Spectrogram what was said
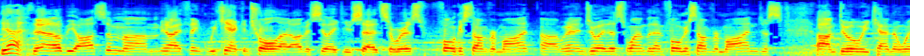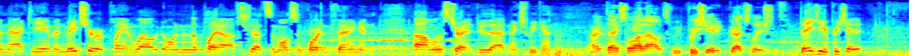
Yeah, that'll be awesome. Um, you know, I think we can't control that, obviously, like you said. So we're just focused on Vermont. Uh, we're going to enjoy this one, but then focus on Vermont and just um, do what we can to win that game and make sure we're playing well going into the playoffs because that's the most important thing. And um, let's try and do that next weekend. All right, thanks a lot, Alex. We appreciate it. Congratulations. Thank you. Appreciate it.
